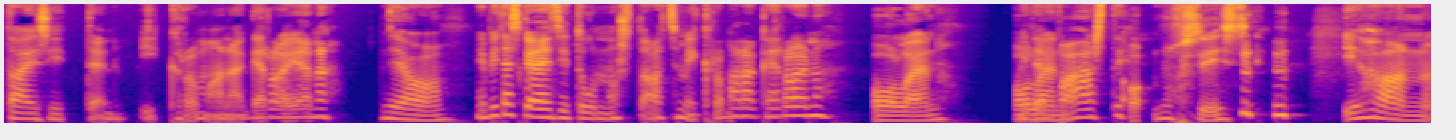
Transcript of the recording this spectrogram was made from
tai sitten mikromanageroijana. Joo, Niin pitäisikö ensin tunnustaa, että se mikromanageroinut? olen. Miten olen pahasti? O, no siis ihan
